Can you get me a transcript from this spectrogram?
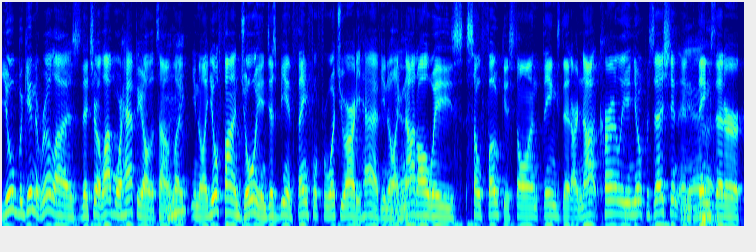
you'll begin to realize that you're a lot more happy all the time. Mm-hmm. Like you know, like you'll find joy in just being thankful for what you already have. You know, like Yeah. not always so focused on things that are not currently in your possession and Yeah. things that are.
